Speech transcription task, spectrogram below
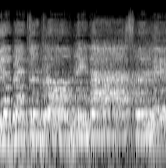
Je bent een droom die naast me ligt.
